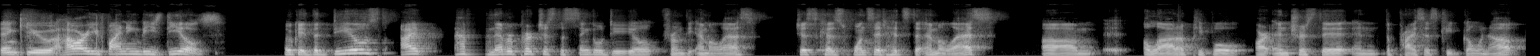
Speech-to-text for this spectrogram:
Thank you. How are you finding these deals? Okay, the deals, I have never purchased a single deal from the MLS just because once it hits the MLS, um, a lot of people are interested and the prices keep going up.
